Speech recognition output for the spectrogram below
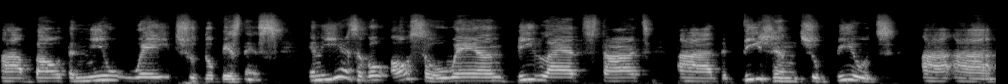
about a new way to do business. And years ago, also, when B Lab started uh, the vision to build uh, uh,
